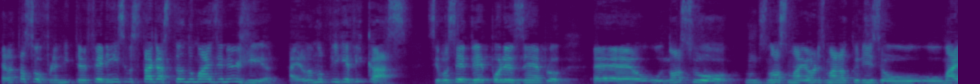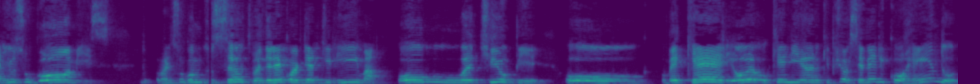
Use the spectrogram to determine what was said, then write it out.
ela está sofrendo interferência, você está gastando mais energia. Aí ela não fica eficaz. Se você vê, por exemplo, é, o nosso, um dos nossos maiores maratonistas, o, o Marilson Gomes, o Marilson Gomes dos Santos, Vanderlei Cordeiro de Lima, ou o Etíope, o, o Bekele ou o keniano, que você vê ele correndo,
